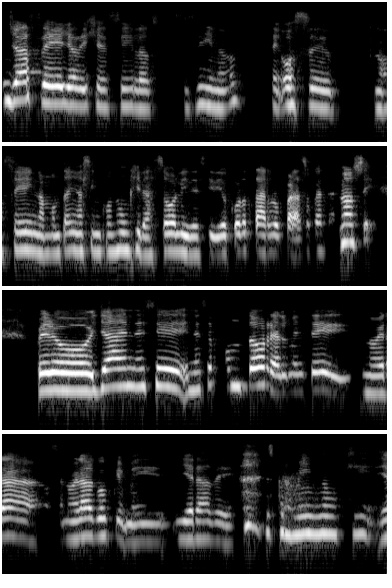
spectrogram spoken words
Ya sé, yo dije, sí, los, sí, ¿no? O se, no sé, en la montaña se encontró un girasol y decidió cortarlo para su casa, no sé, pero ya en ese, en ese punto realmente no era, o sea, no era algo que me diera de, ah, es para mí, no, que yo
